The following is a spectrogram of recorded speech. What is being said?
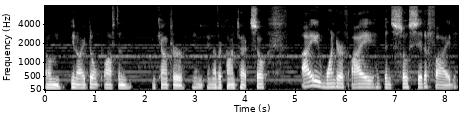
um, you know, I don't often encounter in, in other contexts. So I wonder if I have been so citified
